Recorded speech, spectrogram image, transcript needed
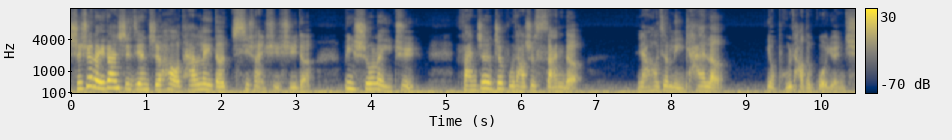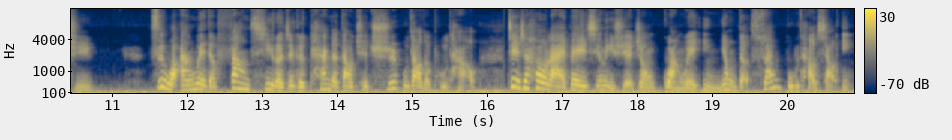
持续了一段时间之后，他累得气喘吁吁的，并说了一句：“反正这葡萄是酸的。”然后就离开了有葡萄的果园区，自我安慰的放弃了这个看得到却吃不到的葡萄。这也是后来被心理学中广为引用的酸葡萄效应。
